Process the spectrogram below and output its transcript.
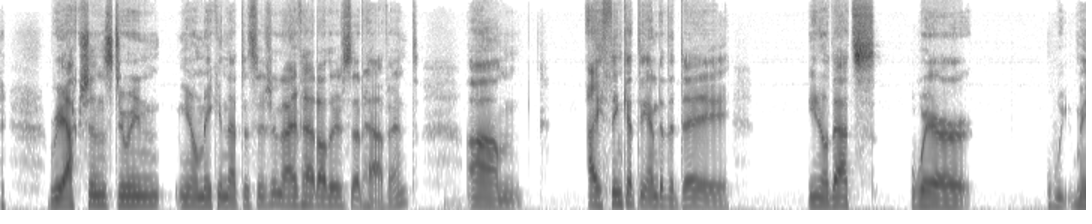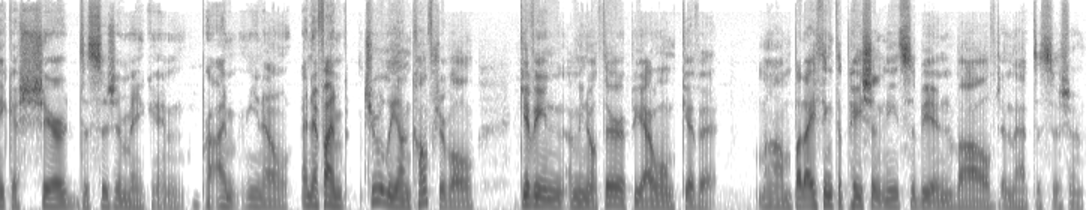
reactions doing, you know, making that decision. I've had others that haven't. Um, I think at the end of the day, you know, that's where we make a shared decision making. I'm, you know, and if I'm truly uncomfortable giving immunotherapy, I won't give it. Um, but I think the patient needs to be involved in that decision.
